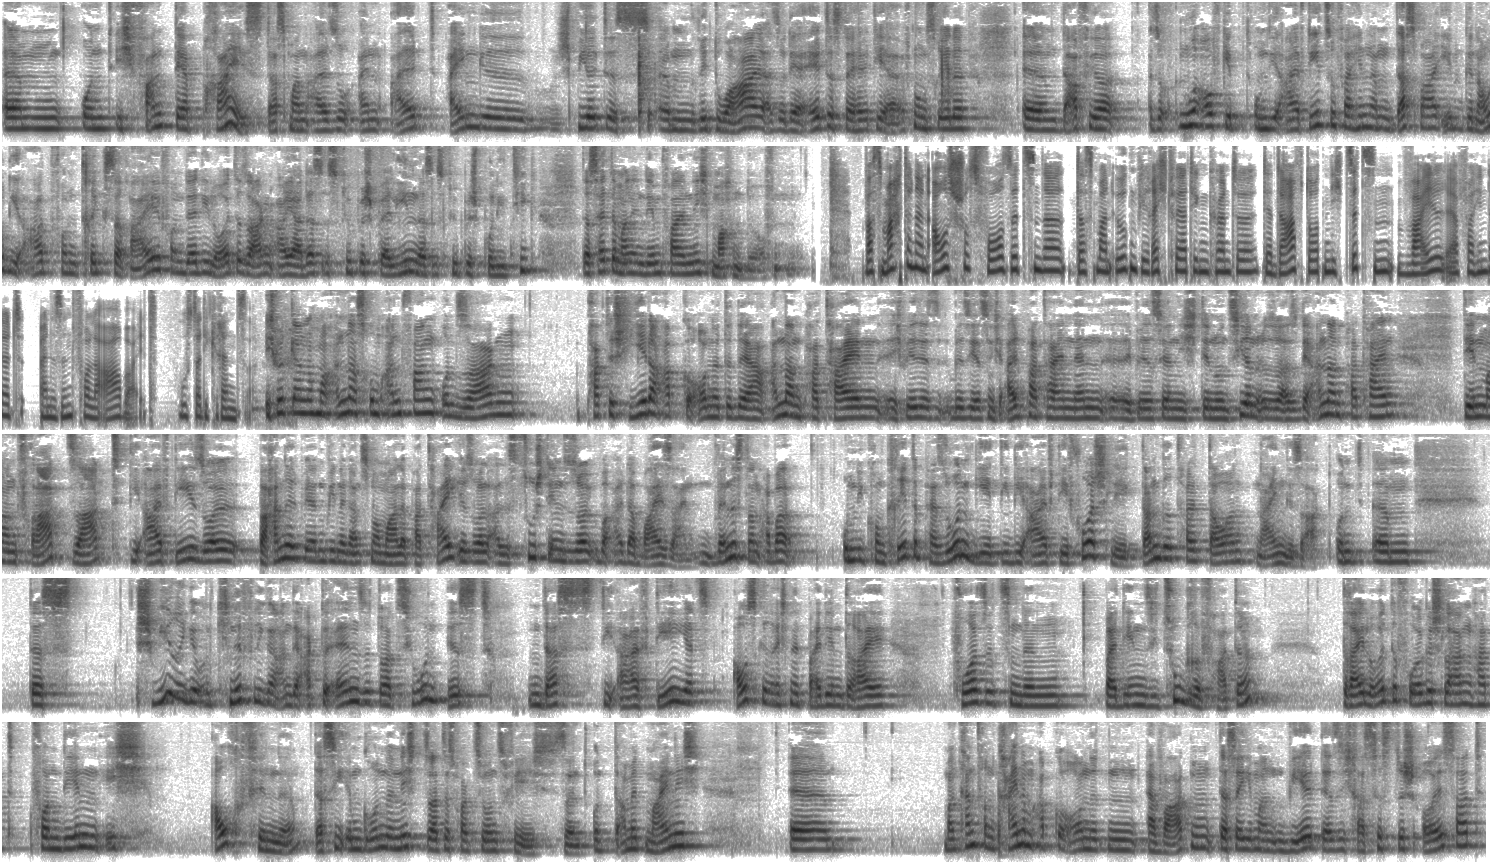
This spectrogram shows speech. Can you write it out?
Ähm, und ich fand der Preis, dass man also ein alt eingespieltes ähm, Ritual, also der Älteste hält die Eröffnungsrede, ähm, dafür also nur aufgibt, um die AfD zu verhindern, das war eben genau die Art von Trickserei, von der die Leute sagen, ah ja, das ist typisch Berlin, das ist typisch Politik. Das hätte man in dem Fall nicht machen dürfen. Was macht denn ein Ausschussvorsitzender, dass man irgendwie rechtfertigen könnte, der darf dort nicht sitzen, weil er verhindert eine sinnvolle Arbeit? Wo ist da die Grenze? Ich würde gerne nochmal andersrum anfangen und sagen, praktisch jeder Abgeordnete der anderen Parteien, ich will, jetzt, will sie jetzt nicht Altparteien nennen, äh, ich will es ja nicht denunzieren oder so, also der anderen Parteien, den man fragt, sagt, die AfD soll behandelt werden wie eine ganz normale Partei, ihr soll alles zustehen, sie soll überall dabei sein. wenn es dann aber um die konkrete Person geht, die die AfD vorschlägt, dann wird halt dauernd Nein gesagt. Und ähm, das Schwierige und Knifflige an der aktuellen Situation ist, dass die AfD jetzt ausgerechnet bei den drei Vorsitzenden, bei denen sie Zugriff hatte, drei Leute vorgeschlagen hat, von denen ich auch finde, dass sie im Grunde nicht satisfaktionsfähig sind. Und damit meine ich, äh, man kann von keinem Abgeordneten erwarten, dass er jemanden wählt, der sich rassistisch äußert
